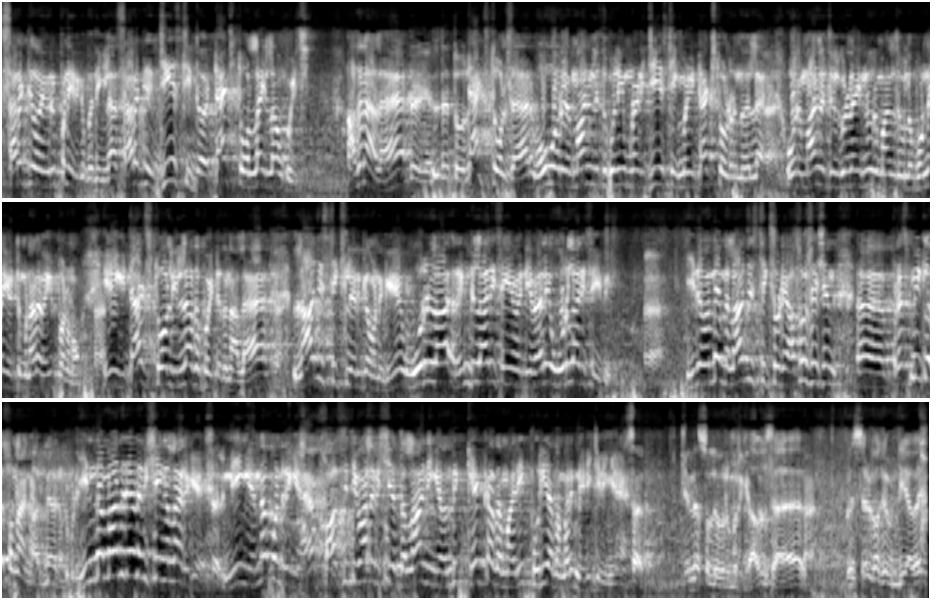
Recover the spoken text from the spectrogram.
சரக்கு விற்பனை இருக்கு பாத்தீங்களா? சரக்கு ஜிஎஸ்டி டாக்ஸ் டோல்லாம் இல்லாம போயிடுச்சு. அதனால? டாக்ஸ் டோல் சார் ஒவ்வொரு மாநிலத்துக்குள்ளேயும் முன்னாடி ஜிஎஸ்டிக்கு முன்னாடி டாக்ஸ் டோல் இருந்தது இல்ல ஒரு மாநிலத்துக்குள்ள இன்னொரு மாநிலத்துக்குள்ள போனா எட்டு மணி நேரம் வெயிட் பண்ணணும். இன்னைக்கு டாக்ஸ் டோல் இல்லாத போயிட்டதுனால லாஜிஸ்டிக்ஸ்ல இருக்கவனுக்கு ஒரு லா ரெண்டு லாரி செய்ய வேண்டிய வேலையை ஒரு லாரி செய்யுது. இதை வந்து இந்த லாஜிஸ்டிக்ஸ் உடைய அசோசியேஷன் பிரஸ் மீட்ல சொன்னாங்க. இந்த மாதிரியான விஷயங்கள்லாம் இருக்கு. சரி. நீங்க என்ன பண்றீங்க? பாசிட்டிவான விஷயத்தெல்லாம் நீங்க வந்து கேட்காத மாதிரி புரியாத மாதிரி நடிக்கிறீங்க. சார் என்ன சொல்ல விரும்புறீங்க? அதாவது சார் ரிசர்வ் பேங்க் ஆஃப் இந்தியாவே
